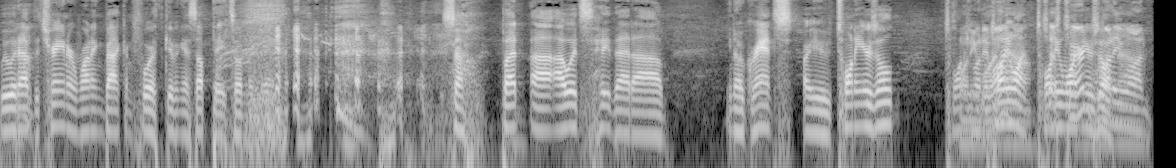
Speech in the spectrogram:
We would have the trainer running back and forth, giving us updates on the game. so, but uh, I would say that uh, you know, Grant's. Are you 20 years old? 21, 21. 21, Wow. 21 Just turned years old. 21.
